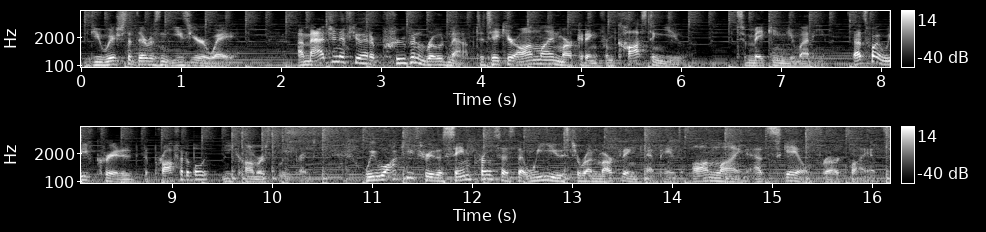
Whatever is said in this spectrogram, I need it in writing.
Do you wish that there was an easier way? Imagine if you had a proven roadmap to take your online marketing from costing you to making you money. That's why we've created the Profitable E-commerce Blueprint. We walk you through the same process that we use to run marketing campaigns online at scale for our clients.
